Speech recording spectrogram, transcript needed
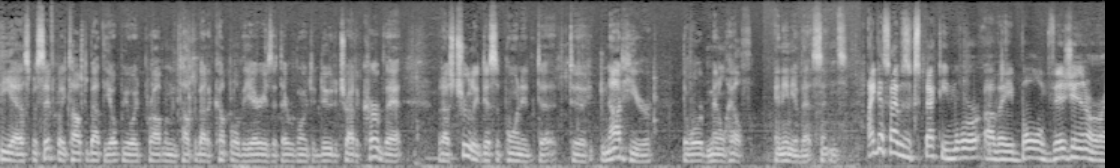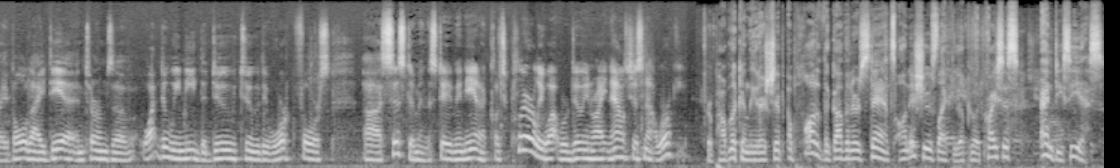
he uh, specifically talked about the opioid problem and talked about a couple of the areas that they were going to do to try to curb that. But I was truly disappointed to, to not hear the word mental health in any of that sentence. I guess I was expecting more of a bold vision or a bold idea in terms of what do we need to do to the workforce uh, system in the state of Indiana, because clearly what we're doing right now is just not working. Republican leadership applauded the governor's stance on issues like the opioid crisis and DCS.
